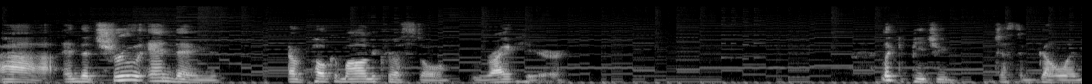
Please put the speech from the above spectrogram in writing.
ah, and the true ending of Pokemon Crystal right here. Look at Pichu just going.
